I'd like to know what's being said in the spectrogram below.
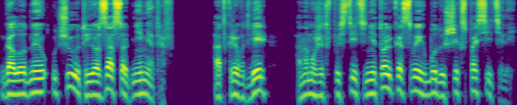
голодные учуют ее за сотни метров. Открыв дверь, она может впустить не только своих будущих спасителей.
